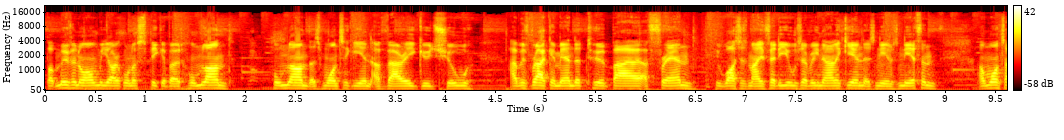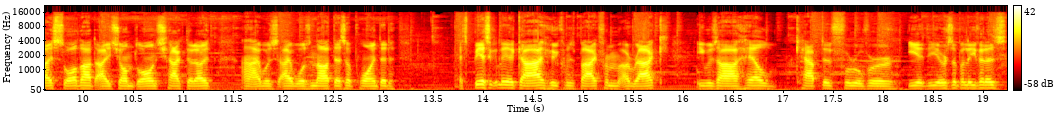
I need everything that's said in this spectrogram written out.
But moving on, we are going to speak about Homeland. Homeland is once again a very good show. I was recommended to it by a friend who watches my videos every now and again. His name's Nathan, and once I saw that, I jumped on, checked it out, and I was I was not disappointed. It's basically a guy who comes back from Iraq. He was uh, held captive for over eight years, I believe it is,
